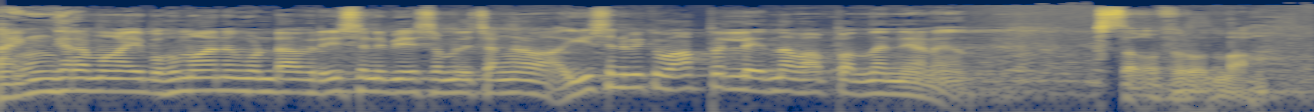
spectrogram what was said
ഭയങ്കരമായ ബഹുമാനം കൊണ്ട് അവർ ഈശനബിയെ സംബന്ധിച്ച് അങ്ങനെ ഈശനബിക്ക് വാപ്പല്ലേ എന്ന വാപ്പ് തന്നെയാണ്. അസ്തഗ്ഫിറുല്ലാഹ്.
